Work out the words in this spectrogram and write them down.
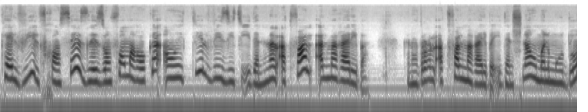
quelles villes françaises les enfants marocains ont-ils visitées اذا هنا الأطفال المغاربة. كنهضروا على الاطفال المغاربة. اذا شنو هما المدن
